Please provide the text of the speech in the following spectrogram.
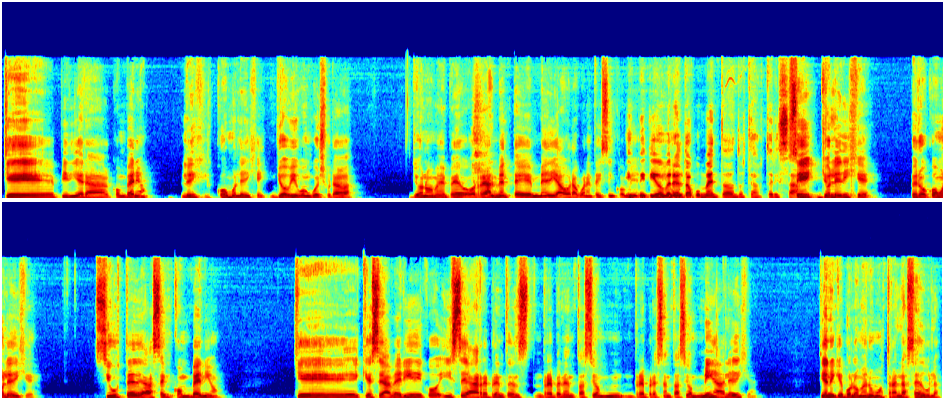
Que pidiera convenio. Le dije, ¿cómo? Le dije, yo vivo en Huechuraba. Yo no me pego. Realmente es media hora, 45 ¿Y mi- pidió ver el minutos. documento donde usted autorizado? Sí, yo le dije, pero ¿cómo le dije? Si ustedes hacen convenio que, que sea verídico y sea represen- representación, representación mía, le dije, tiene que por lo menos mostrar la cédula.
